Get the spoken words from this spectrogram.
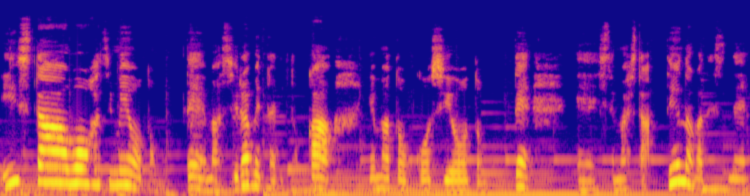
インスタを始めようと思って、まあ、調べたりとか、えまあ、投稿しようと思っ、て、えー、してました。っていうのがですね、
